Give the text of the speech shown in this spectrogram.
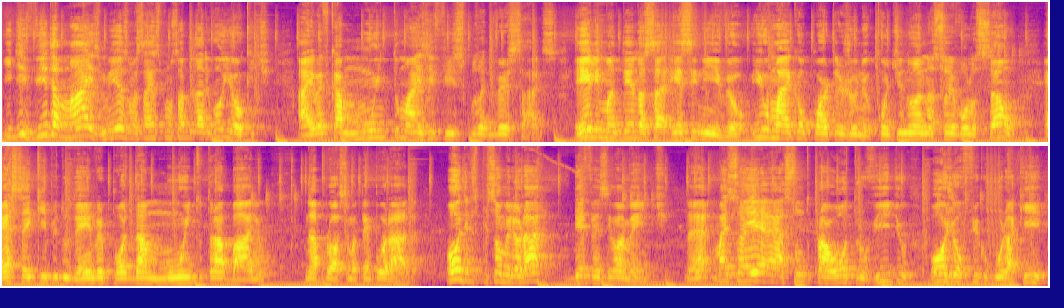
e divida mais mesmo essa responsabilidade com o Jokic. Aí vai ficar muito mais difícil para os adversários. Ele mantendo essa, esse nível e o Michael Porter Jr. continuando na sua evolução, essa equipe do Denver pode dar muito trabalho na próxima temporada. Onde eles precisam melhorar? Defensivamente. Né? Mas isso aí é assunto para outro vídeo. Hoje eu fico por aqui.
